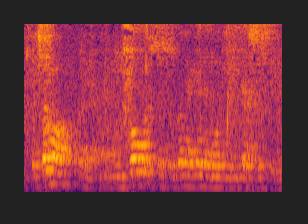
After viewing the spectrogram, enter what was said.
facciamo eh, un focus su quella che è la mobilità sostenibile.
